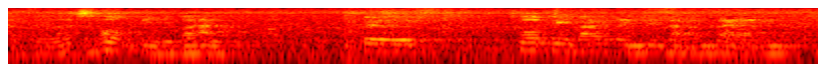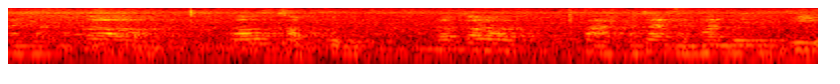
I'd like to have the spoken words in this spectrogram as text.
นถือว่าโชคดีมาก คือโชคดีมากหนึ่งในสามแสนนะครับ ก็ก็ขอบคุณแล้วก็ฝากประชาสัมพันธ์ไปที่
